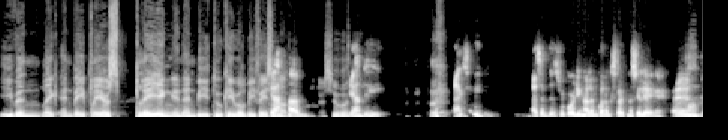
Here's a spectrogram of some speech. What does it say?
even like NBA players playing in NBA 2K will be facing Yeah. out soon. Yeah, they actually as of this recording, alam ko nag-start na sila eh. And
